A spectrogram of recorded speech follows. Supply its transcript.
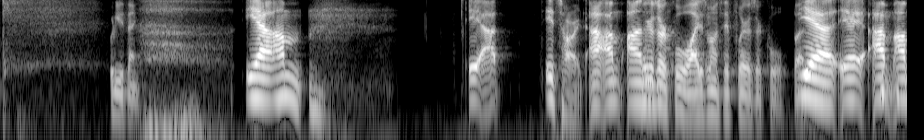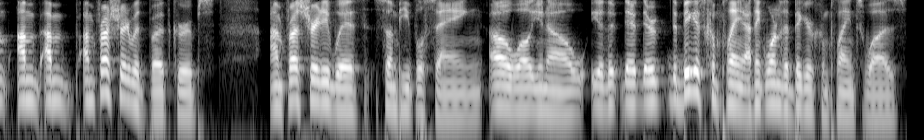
What do you think? Yeah, I'm. Yeah, it's hard. I, am I'm, flares are cool. I just want to say flares are cool. But. Yeah, I'm, I'm, I'm, I'm, I'm frustrated with both groups. I'm frustrated with some people saying, "Oh, well, you know, they're, they're, the biggest complaint. I think one of the bigger complaints was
